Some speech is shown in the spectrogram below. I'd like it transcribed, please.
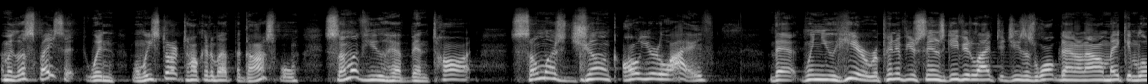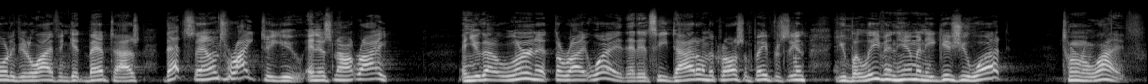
I mean, let's face it. When when we start talking about the gospel, some of you have been taught so much junk all your life that when you hear, repent of your sins, give your life to Jesus, walk down an aisle, make him Lord of your life, and get baptized, that sounds right to you, and it's not right. And you got to learn it the right way that it's He died on the cross and paid for sin. You believe in Him, and He gives you what? Eternal life.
